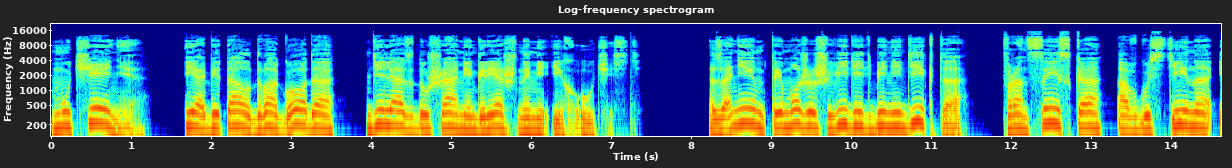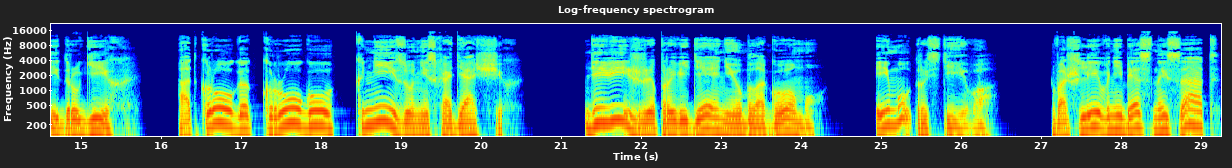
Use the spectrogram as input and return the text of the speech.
мучения и обитал два года, деля с душами грешными их участь. За ним ты можешь видеть Бенедикта, Франциска, Августина и других, от круга к кругу к низу нисходящих. Дивись же провидению благому, и мудрости его. Вошли в небесный сад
